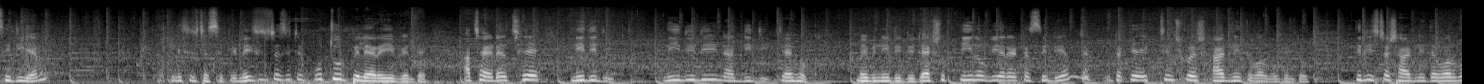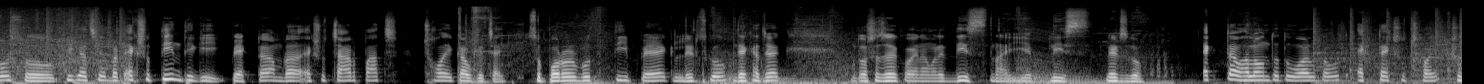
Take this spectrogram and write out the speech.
CDM Leicester City Leicester সিটির প্রচুর প্লেয়ার এই ইভেন্টে আচ্ছা এটা হচ্ছে নিডিডি নিডিডি না ডিডি যাই হোক। মেবি নিডিডি এটা একশো তিন ওভিয়ার একটা সিডিএম এটাকে এক্সচেঞ্জ করে শার্ট নিতে পারব কিন্তু তিরিশটা শার্ট নিতে পারব। সো ঠিক আছে বাট একশো তিন থেকেই প্যাকটা আমরা একশো চার পাঁচ ছয় কাউকে চাই। সো পরবর্তী প্যাক লেটস গো দেখা যাক, দশ হাজার কয়েন আমার দিস না ইয়ে প্লিজ লেটস গো একটা ভালো অন্তত ওয়ার্ল্ড আউট একটা একশো ছয় একশো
